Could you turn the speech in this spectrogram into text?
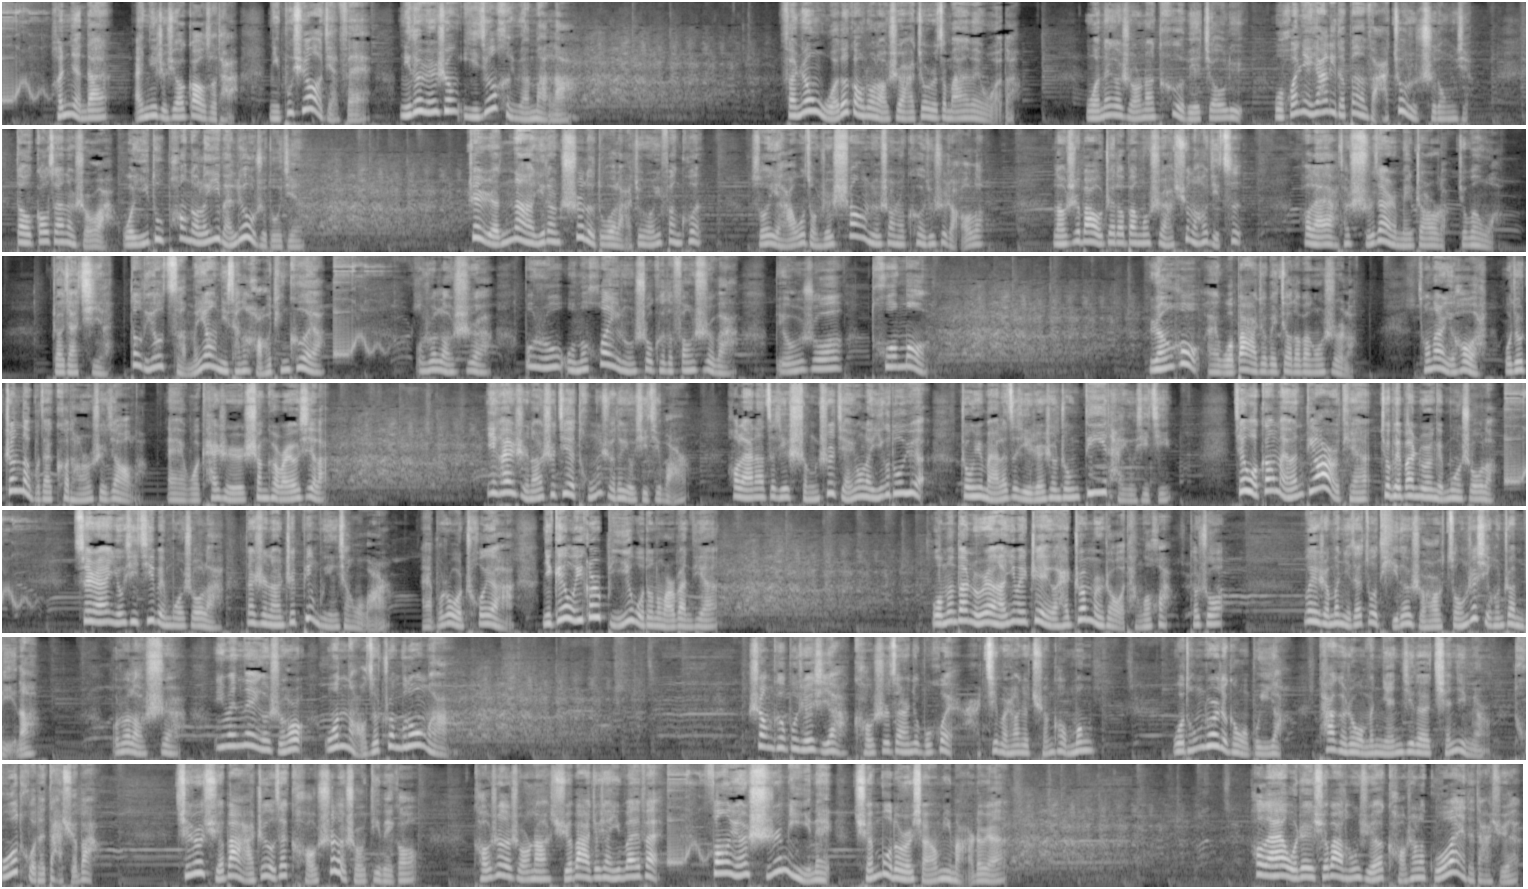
很简单。哎，你只需要告诉他，你不需要减肥，你的人生已经很圆满了。反正我的高中老师啊，就是这么安慰我的。我那个时候呢，特别焦虑，我缓解压力的办法就是吃东西。到高三的时候啊，我一度胖到了一百六十多斤。这人呢，一旦吃的多了，就容易犯困，所以啊，我总是上着上着课就睡着了。老师把我拽到办公室啊，训了好几次。后来啊，他实在是没招了，就问我。赵佳琪，到底要怎么样你才能好好听课呀？我说老师，不如我们换一种授课的方式吧，比如说托梦。然后，哎，我爸就被叫到办公室了。从那以后啊，我就真的不在课堂上睡觉了。哎，我开始上课玩游戏了。一开始呢是借同学的游戏机玩，后来呢自己省吃俭用了一个多月，终于买了自己人生中第一台游戏机。结果刚买完第二天就被班主任给没收了。虽然游戏机被没收了，但是呢，这并不影响我玩。哎，不是我吹啊，你给我一根笔，我都能玩半天。我们班主任啊，因为这个还专门找我谈过话。他说：“为什么你在做题的时候总是喜欢转笔呢？”我说：“老师，因为那个时候我脑子转不动啊。”上课不学习啊，考试自然就不会啊，基本上就全靠蒙。我同桌就跟我不一样，他可是我们年级的前几名，妥妥的大学霸。其实学霸啊，只有在考试的时候地位高，考试的时候呢，学霸就像一 WiFi。方圆十米以内全部都是想要密码的人。后来我这学霸同学考上了国外的大学，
